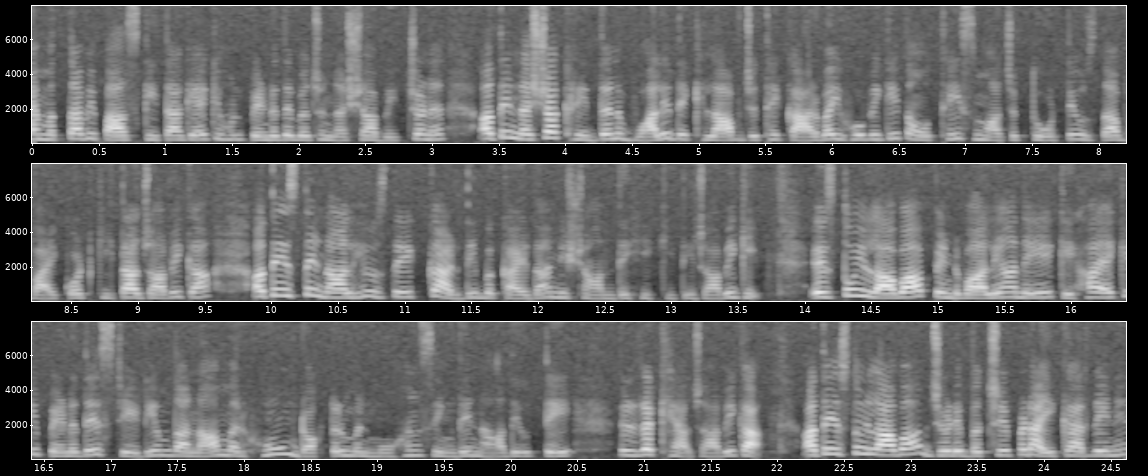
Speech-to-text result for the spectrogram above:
ਇਹ ਮਤਾ ਵੀ ਪਾਸ ਕੀਤਾ ਗਿਆ ਕਿ ਹੁਣ ਪਿੰਡ ਦੇ ਵਿੱਚ ਨਸ਼ਾ ਵੇਚਣ ਅਤੇ ਨਸ਼ਾ ਖਰੀਦਣ ਵਾਲੇ ਦੇ ਖਿਲਾਫ ਜਿੱਥੇ ਕਾਰਵਾਈ ਹੋਵੇਗੀ, ਤਾਂ ਉੱਥੇ ਹੀ ਸਮਾਜਿਕ ਤੌਰ ਤੇ ਉਸ ਦਾ ਬਾਈਕਾਟ ਕੀਤਾ ਜਾਵੇਗਾ ਅਤੇ ਇਸ ਦੇ ਨਾਲ ਹੀ ਉਸ ਦੇ ਘਰ ਦੀ ਬਕਾਇਦਾ ਨਿਸ਼ਾਨਦੇਹੀ ਕੀਤੀ ਜਾਵੇਗੀ। ਇਸ ਤੋਂ ਇਲਾਵਾ ਪਿੰਡ ਵਾਲਿਆਂ ਨੇ ਕਿਹਾ ਹੈ ਕਿ ਪਿੰਡ ਦੇ ਸਟੇਡੀਅਮ ਦਾ ਨਾਮ ਮਰਹੂਮ ਡਾਕਟਰ ਮਨਮੋਹਨ ਸਿੰਘ ਦੇ ਨਾਂ ਦੇ ਉੱਤੇ ਰੱਖਿਆ ਜਾਵੇਗਾ ਅਤੇ ਇਸ ਤੋਂ ਇਲਾਵਾ ਜਿਹੜੇ ਬੱਚੇ ਪੜ੍ਹਾਈ ਕਰ ਰਹੇ ਨੇ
